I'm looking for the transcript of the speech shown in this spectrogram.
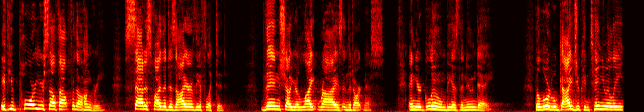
if you pour yourself out for the hungry, satisfy the desire of the afflicted, then shall your light rise in the darkness, and your gloom be as the noonday. The Lord will guide you continually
